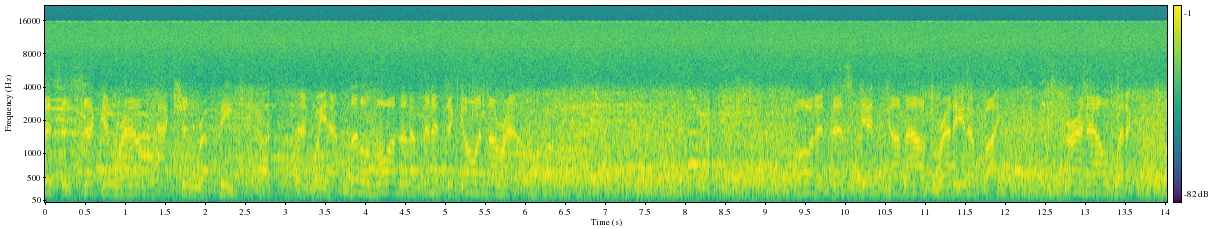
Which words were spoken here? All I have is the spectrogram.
This This is second round action repeat. And we have little more than a minute to go in the round. Out ready to fight. Pernell Whitaker.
